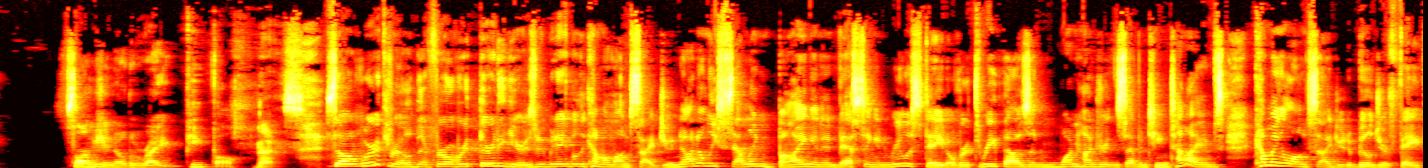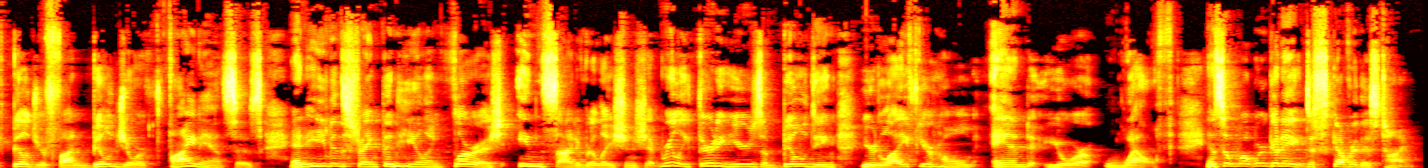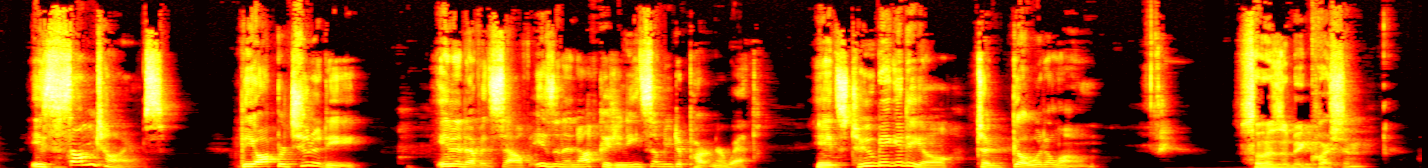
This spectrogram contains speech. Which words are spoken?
As long as you know the right people. Nice. So we're thrilled that for over 30 years, we've been able to come alongside you, not only selling, buying, and investing in real estate over 3,117 times, coming alongside you to build your faith, build your fund, build your finances, and even strengthen, heal, and flourish inside a relationship. Really 30 years of building your life, your home, and your wealth. And so what we're going to discover this time is sometimes the opportunity in and of itself isn't enough because you need somebody to partner with. It's too big a deal to go it alone. So there's a big question,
